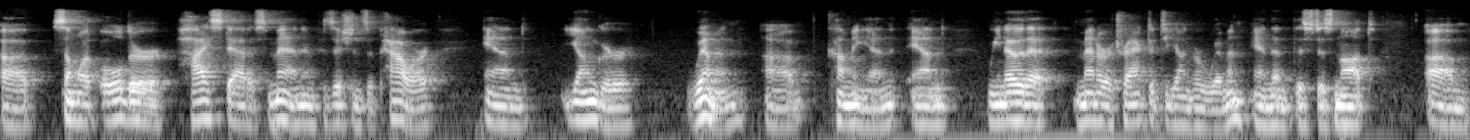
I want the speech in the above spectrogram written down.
uh, somewhat older, high status men in positions of power and younger women uh, coming in, and we know that men are attracted to younger women, and that this does not um,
